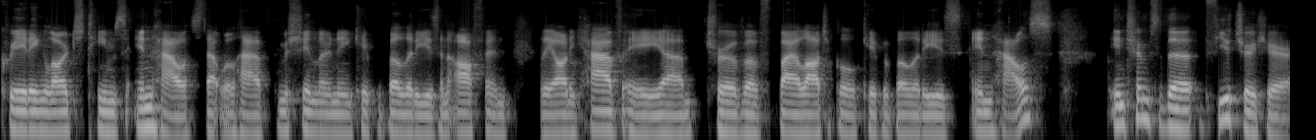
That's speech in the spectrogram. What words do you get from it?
creating large teams in house that will have machine learning capabilities. And often they already have a um, trove of biological capabilities in house. In terms of the future here,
